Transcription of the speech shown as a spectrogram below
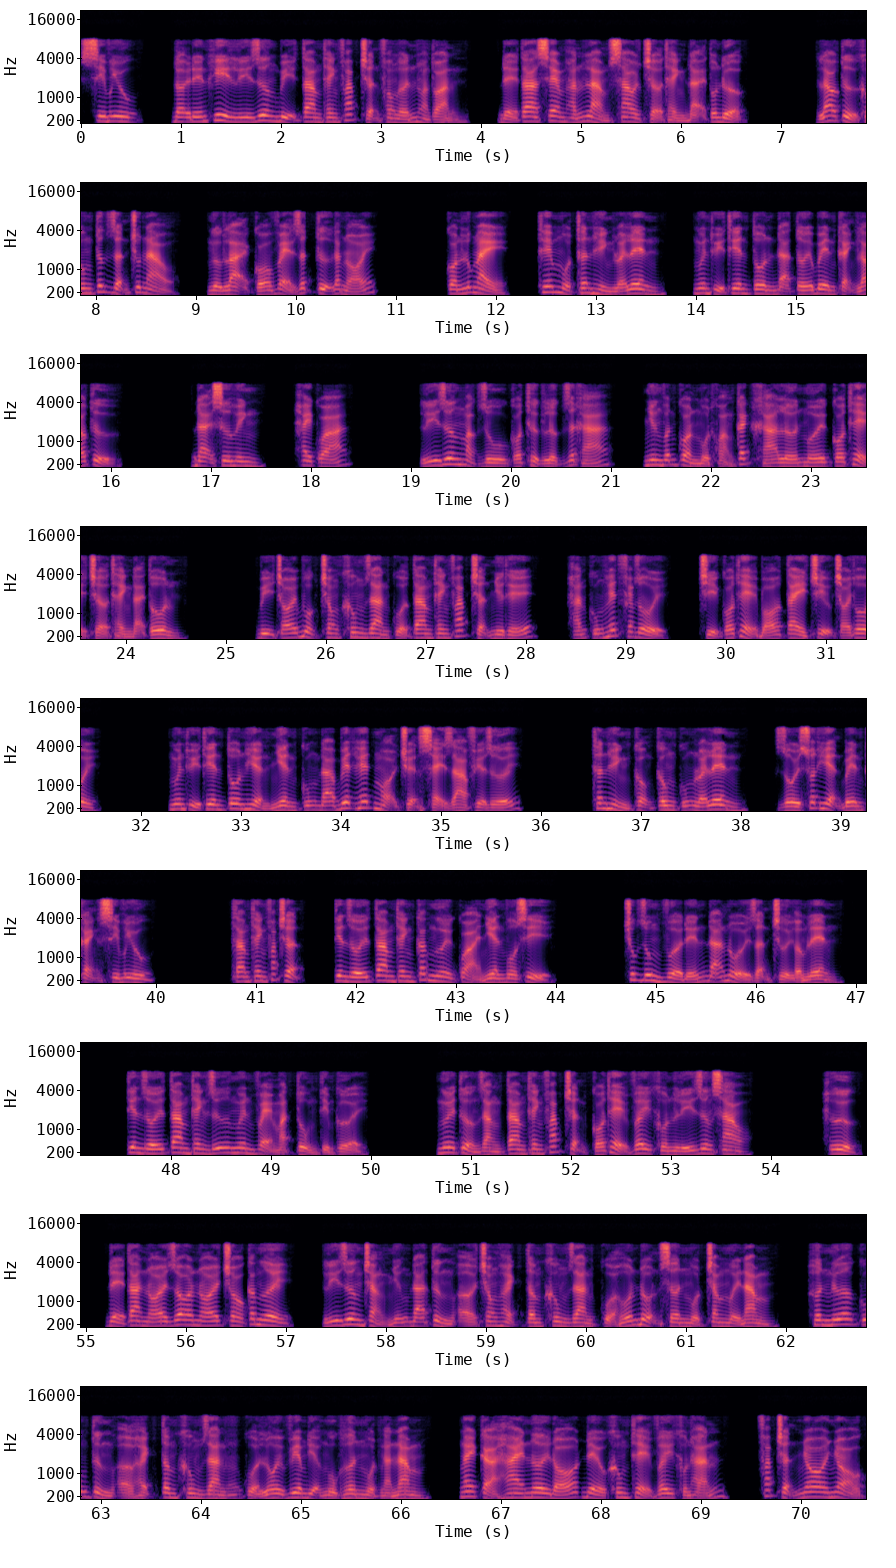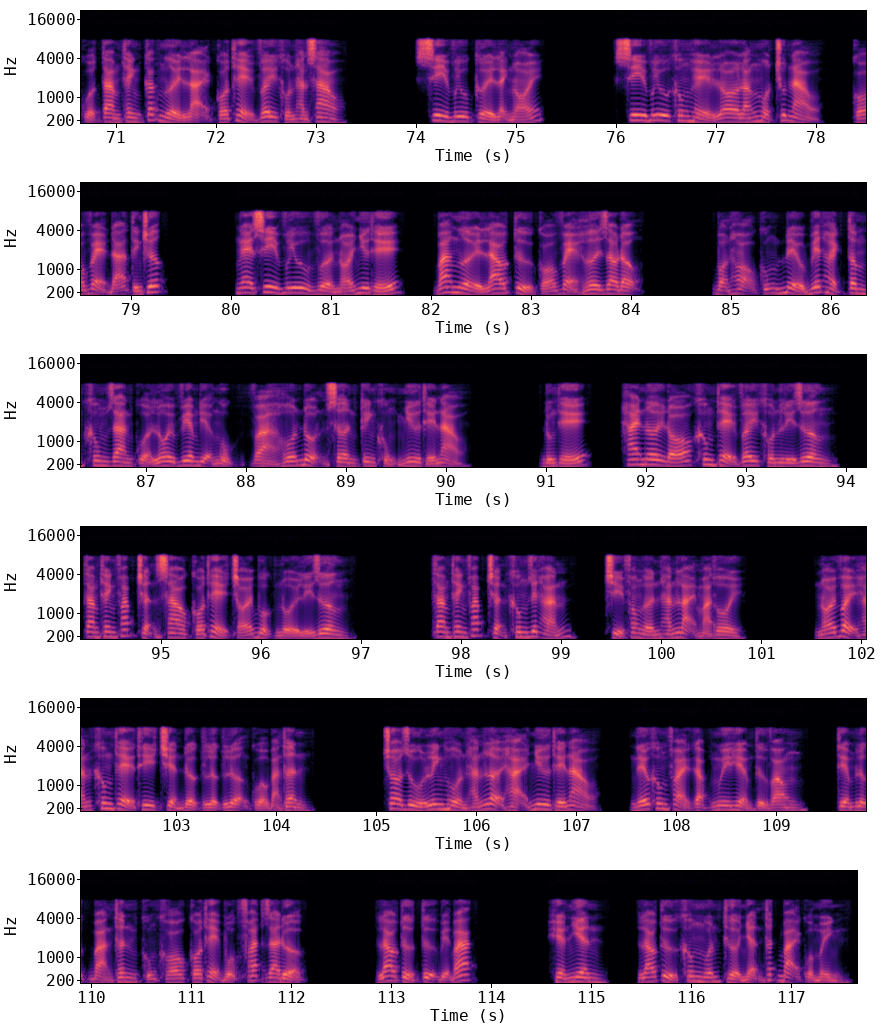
Simu, đợi đến khi Lý Dương bị tam thanh pháp trận phong ấn hoàn toàn, để ta xem hắn làm sao trở thành đại tôn được. Lao tử không tức giận chút nào, ngược lại có vẻ rất tự đắc nói. Còn lúc này, thêm một thân hình lóe lên, Nguyên Thủy Thiên Tôn đã tới bên cạnh Lão Tử. Đại sư huynh, hay quá! Lý Dương mặc dù có thực lực rất khá, nhưng vẫn còn một khoảng cách khá lớn mới có thể trở thành đại tôn. Bị trói buộc trong không gian của tam thanh pháp trận như thế, hắn cũng hết phép rồi, chỉ có thể bó tay chịu trói thôi. Nguyên Thủy Thiên Tôn hiển nhiên cũng đã biết hết mọi chuyện xảy ra phía dưới. Thân hình cộng công cũng lóe lên, rồi xuất hiện bên cạnh Simu. Tam thanh pháp trận, tiên giới tam thanh các ngươi quả nhiên vô sỉ. Trúc Dung vừa đến đã nổi giận chửi ầm lên. Tiên giới tam thanh giữ nguyên vẻ mặt tủm tìm cười. Ngươi tưởng rằng tam thanh pháp trận có thể vây khốn Lý Dương sao? Ừ, để ta nói rõ nói cho các ngươi, Lý Dương chẳng những đã từng ở trong hạch tâm không gian của hỗn độn sơn một trăm mười năm, hơn nữa cũng từng ở hạch tâm không gian của lôi viêm địa ngục hơn một ngàn năm, ngay cả hai nơi đó đều không thể vây khốn hắn, pháp trận nho nhỏ của tam thanh các người lại có thể vây khốn hắn sao. Si Vu cười lạnh nói. Si Vu không hề lo lắng một chút nào, có vẻ đã tính trước. Nghe Si Vu vừa nói như thế, ba người lao tử có vẻ hơi dao động. Bọn họ cũng đều biết hoạch tâm không gian của lôi viêm địa ngục và hỗn độn sơn kinh khủng như thế nào. Đúng thế, hai nơi đó không thể vây khốn Lý Dương, tam thanh pháp trận sao có thể trói buộc nổi Lý Dương. Tam thanh pháp trận không giết hắn, chỉ phong ấn hắn lại mà thôi. Nói vậy hắn không thể thi triển được lực lượng của bản thân. Cho dù linh hồn hắn lợi hại như thế nào, nếu không phải gặp nguy hiểm tử vong, tiềm lực bản thân cũng khó có thể buộc phát ra được. Lao tử tự biện bác. Hiển nhiên, Lao tử không muốn thừa nhận thất bại của mình.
